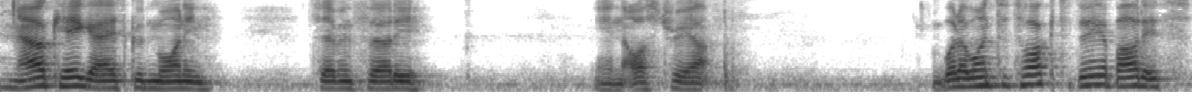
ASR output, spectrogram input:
Okay, guys. Good morning. 7:30 in Austria. What I want to talk today about is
